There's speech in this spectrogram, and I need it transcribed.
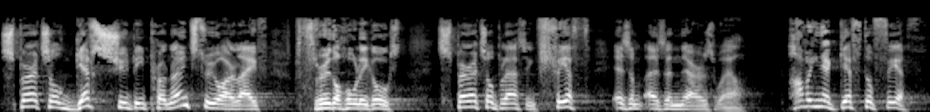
Spiritual gifts should be pronounced through our life through the Holy Ghost. Spiritual blessing. Faith is, um, is in there as well. Having the gift of faith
